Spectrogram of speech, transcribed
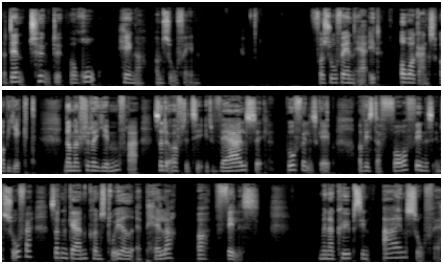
Og den tyngde og ro hænger om sofaen. For sofaen er et overgangsobjekt. Når man flytter hjemmefra, så er det ofte til et værelse eller et bofællesskab, og hvis der forefindes en sofa, så er den gerne konstrueret af paller og fælles. Men at købe sin egen sofa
